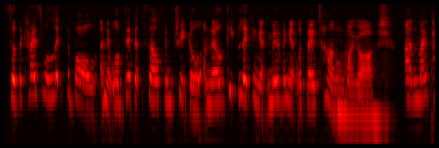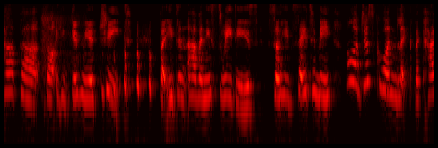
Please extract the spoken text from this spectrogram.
so the cows will lick the ball and it will dip itself in treacle, and they'll keep licking it, moving it with their tongue. Oh my gosh. And my papa thought he'd give me a treat, but he didn't have any sweeties, so he'd say to me, "Oh, just go and lick the cow,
